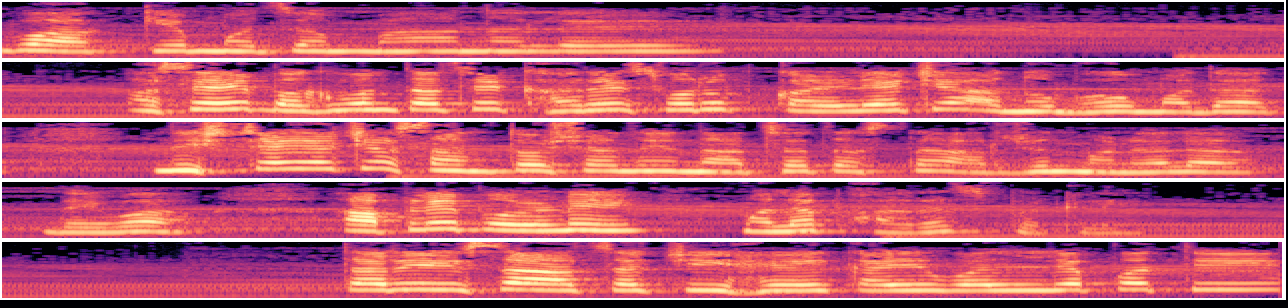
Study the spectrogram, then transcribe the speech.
वाक्य मज मानले. असे भगवंताचे खरे स्वरूप कळल्याच्या अनुभव मदत निश्चयाच्या संतोषाने नाचत असता अर्जुन म्हणाला देवा आपले बोलणे मला फारच पटले. तरी साचची हे कैवल्यपती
